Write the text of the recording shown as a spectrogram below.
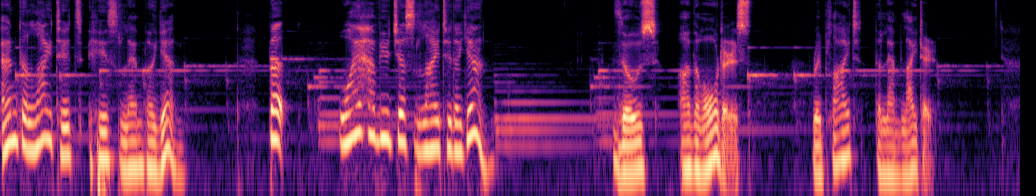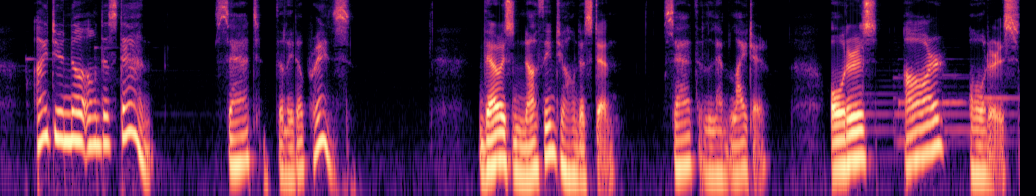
And lighted his lamp again. But why have you just lighted again? Those are the orders, replied the lamplighter. I do not understand, said the little prince. There is nothing to understand, said the lamplighter. Orders are orders.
